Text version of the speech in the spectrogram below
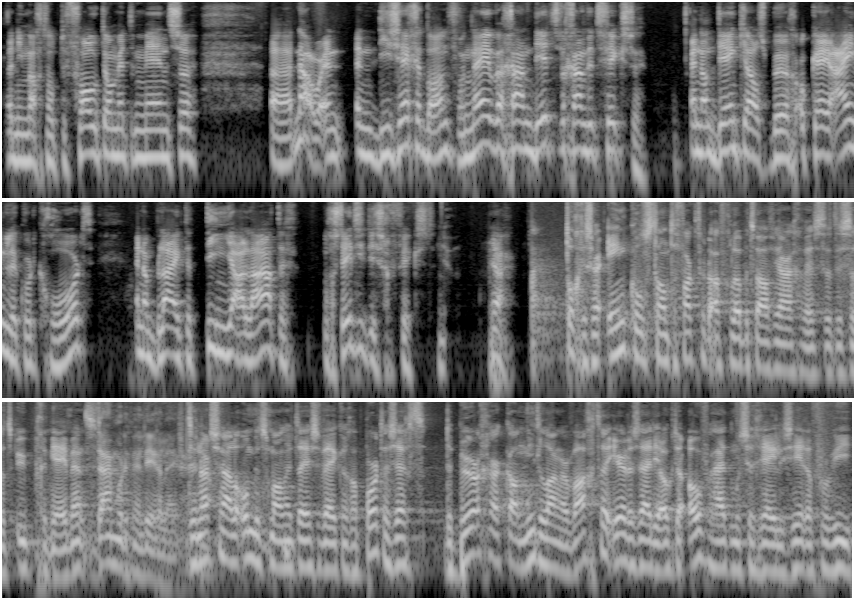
En die mag dan op de foto met de mensen. Uh, nou, en, en die zeggen dan van nee, we gaan dit, we gaan dit fixen. En dan denk je als burger, oké, okay, eindelijk word ik gehoord. En dan blijkt dat tien jaar later nog steeds niet is gefixt. Ja. ja. Toch is er één constante factor de afgelopen twaalf jaar geweest. Dat is dat u premier bent. Daar moet ik mee leren leven. De Nationale Ombudsman heeft deze week een rapport. Hij zegt, de burger kan niet langer wachten. Eerder zei hij ook, de overheid moet zich realiseren voor wie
